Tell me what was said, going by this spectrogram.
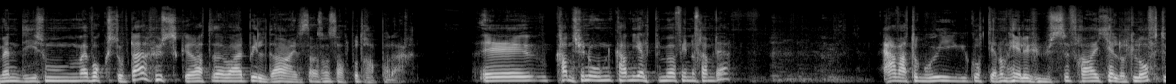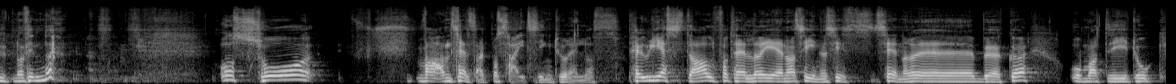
Men de som er vokst opp der, husker at det var et bilde av Einstein som satt på trappa der. Eh, kanskje noen kan hjelpe med å finne frem det? Jeg har vært og gått gjennom hele huset fra kjeller til loft uten å finne det. Og så var han selvsagt på sightseeingtur ellers. Paul Gjesdal forteller i en av sine senere eh, bøker om at de tok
